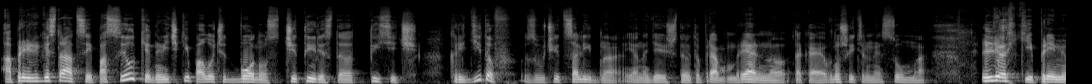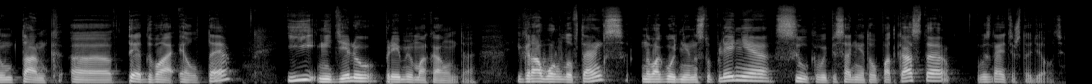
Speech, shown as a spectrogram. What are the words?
А при регистрации по ссылке новички получат бонус 400 тысяч кредитов. Звучит солидно. Я надеюсь, что это прям реально такая внушительная сумма. Легкий премиум танк э, Т2ЛТ и неделю премиум аккаунта. Игра World of Tanks, новогоднее наступление, ссылка в описании этого подкаста. Вы знаете, что делать.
